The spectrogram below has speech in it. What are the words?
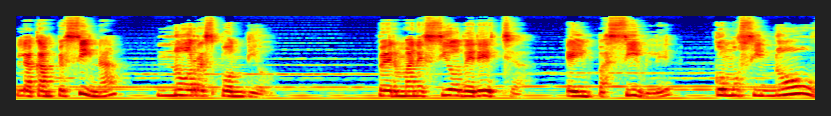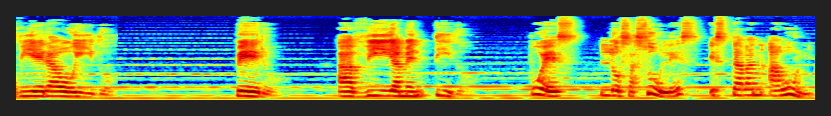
La campesina no respondió. Permaneció derecha e impasible como si no hubiera oído. Pero había mentido, pues los azules estaban aún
